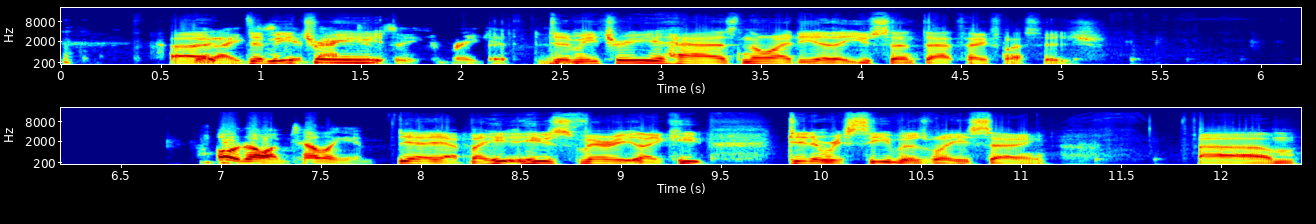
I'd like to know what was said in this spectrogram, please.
Uh, that I just get back to him Dimitri, so he can break it. Dimitri has no idea that you sent that text message. Oh no, I'm telling him. Yeah, yeah, but he, he's very like he didn't receive it is what he's saying. Um,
